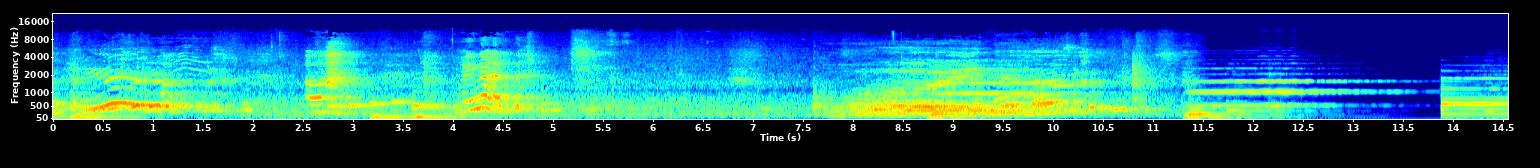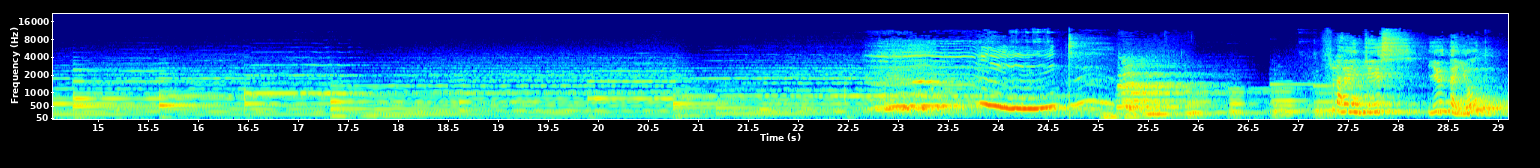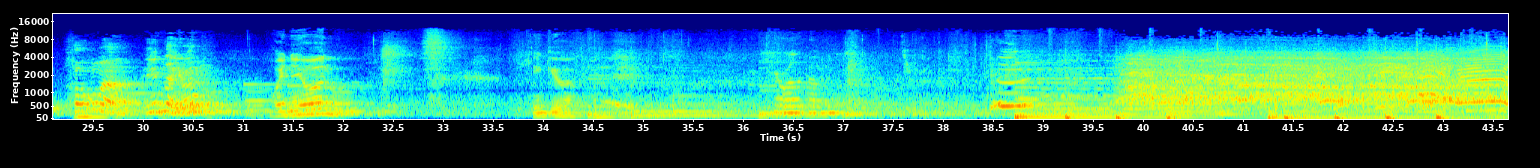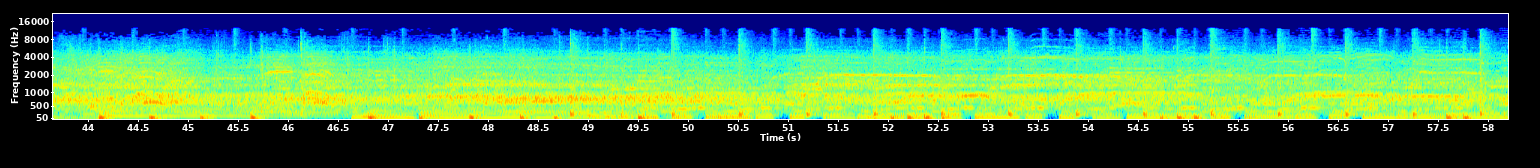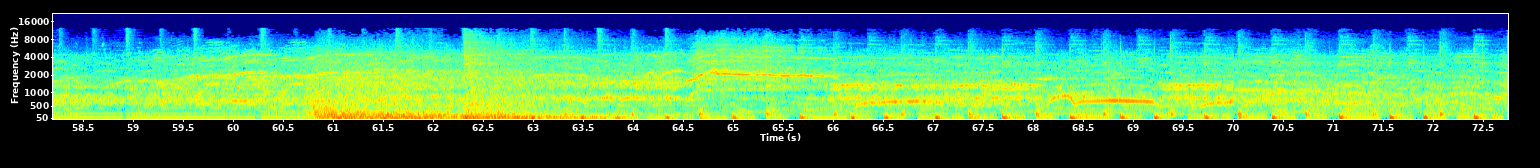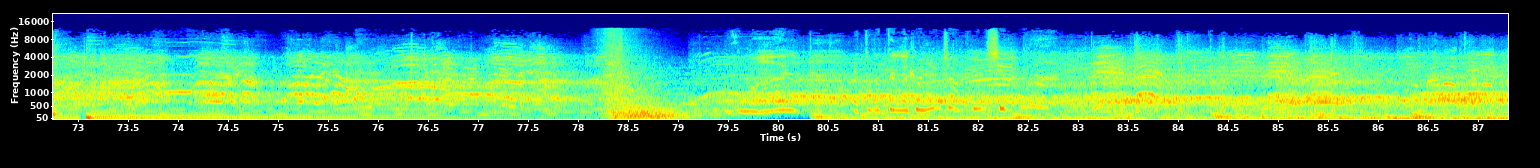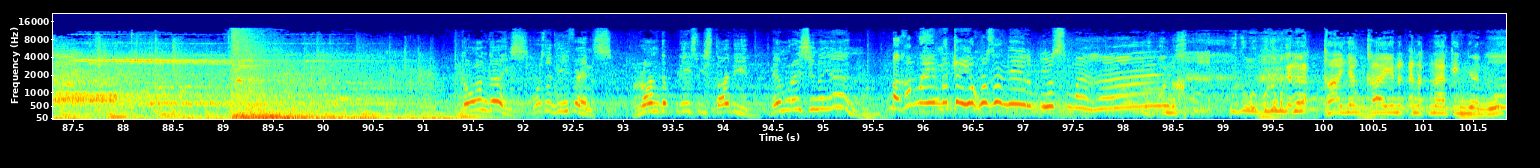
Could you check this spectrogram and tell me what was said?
Defense. Run the plays we studied. Memorize yun na yan. Baka mahimatay ako sa nervyos, mahal. Oh, anak, huwag ka, huwag mag-alala. Kayang-kaya ng anak natin yan, no?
